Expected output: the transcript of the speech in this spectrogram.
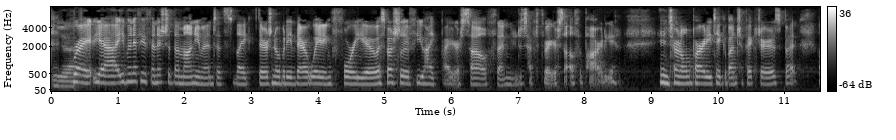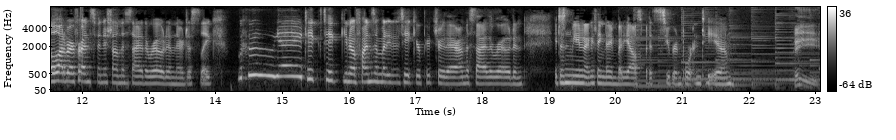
Yeah. Right. Yeah. Even if you finish at the monument, it's like there's nobody there waiting for you. Especially if you hike by yourself, then you just have to throw yourself a party, internal party, take a bunch of pictures. But a lot of our friends finish on the side of the road, and they're just like, woohoo, yay, take, take, you know, find somebody to take your picture there on the side of the road. And it doesn't mean anything to anybody else, but it's super important to you. Hey,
